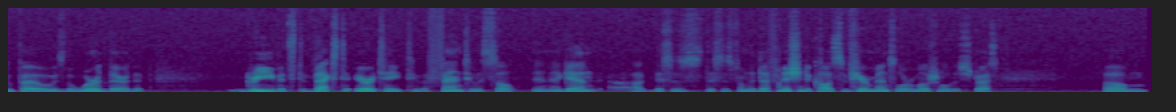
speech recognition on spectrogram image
Lupeo is the word there that grieve, it's to vex, to irritate, to offend, to assault. And again, uh, this, is, this is from the definition to cause severe mental or emotional distress. Um,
